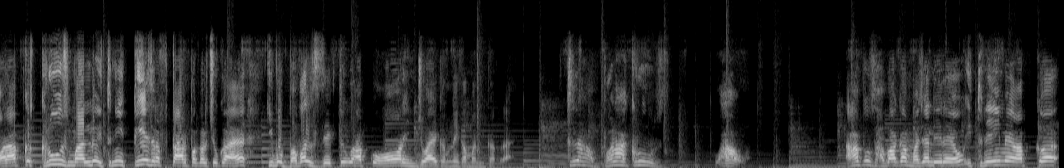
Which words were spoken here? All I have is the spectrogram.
और आपका क्रूज मान लो इतनी तेज रफ्तार पकड़ चुका है कि वो बबल्स देखते हुए आपको और एंजॉय करने का मन कर रहा है। इतना बड़ा क्रूज। वाओ आप उस हवा का मज़ा ले रहे हो, इतने ही में आपका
